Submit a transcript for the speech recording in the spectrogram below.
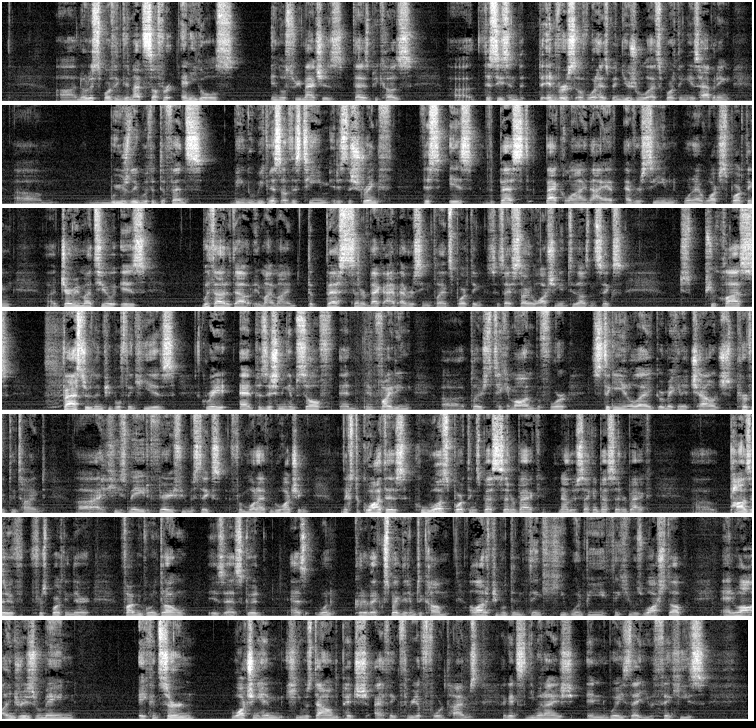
Uh, notice Sporting did not suffer any goals in those three matches. That is because uh, this season, the inverse of what has been usual at Sporting is happening. Um, usually, with the defense being the weakness of this team, it is the strength. This is the best back line I have ever seen when I've watched Sporting. Uh, Jeremy Mathieu is, without a doubt, in my mind, the best center back I've ever seen play at Sporting since I started watching in 2006. Just pure class, faster than people think he is. Great at positioning himself and inviting uh, players to take him on before sticking in a leg or making a challenge. Just perfectly timed. Uh, he's made very few mistakes from what I've been watching. Next to Coates, who was Sporting's best center back, now their second best center back. Uh, positive for Sporting there. Fabio Coentrão is as good as one could have expected him to come. A lot of people didn't think he would be, think he was washed up. And while injuries remain a concern, Watching him, he was down on the pitch. I think three to four times against Guimarães in ways that you think he's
